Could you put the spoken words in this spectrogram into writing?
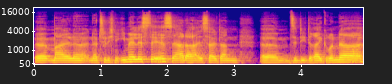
äh, mal eine, natürlich eine E-Mail-Liste ist, ja, da ist halt dann ähm, sind die drei Gründer,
